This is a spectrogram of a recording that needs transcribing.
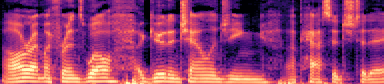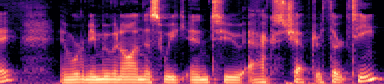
All right, my friends. Well, a good and challenging uh, passage today. And we're going to be moving on this week into Acts chapter 13.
